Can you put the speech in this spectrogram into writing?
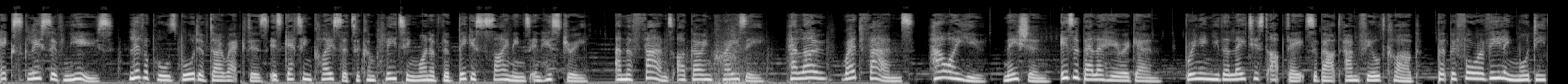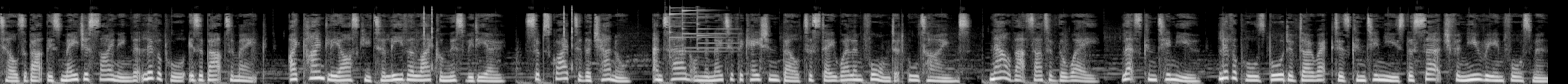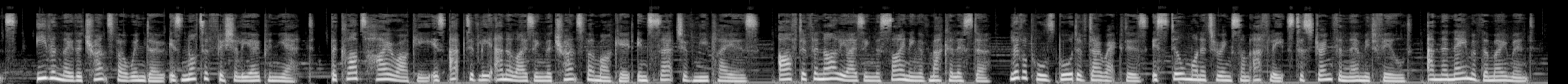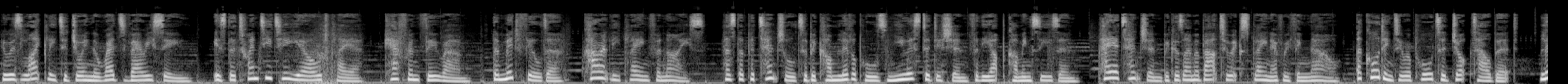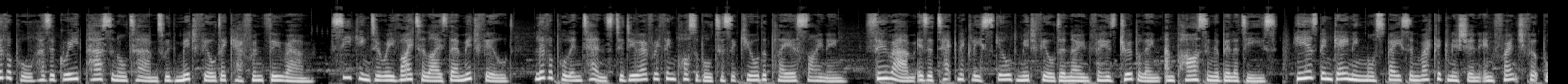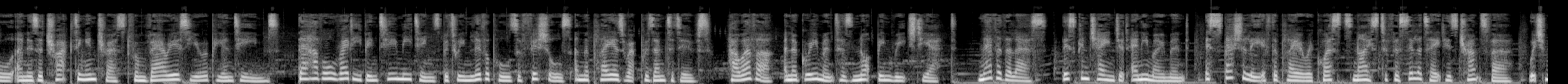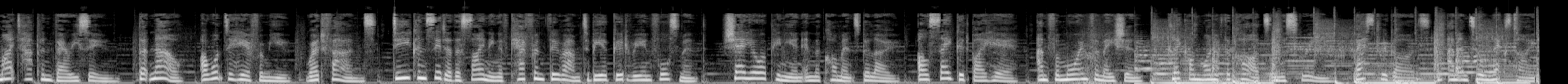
Exclusive news, Liverpool's board of directors is getting closer to completing one of the biggest signings in history, and the fans are going crazy. Hello, Red fans, how are you, nation? Isabella here again, bringing you the latest updates about Anfield Club. But before revealing more details about this major signing that Liverpool is about to make, I kindly ask you to leave a like on this video, subscribe to the channel, and turn on the notification bell to stay well informed at all times. Now that's out of the way, let's continue. Liverpool's board of directors continues the search for new reinforcements, even though the transfer window is not officially open yet. The club's hierarchy is actively analysing the transfer market in search of new players. After finalising the signing of Mac Allister, Liverpool's board of directors is still monitoring some athletes to strengthen their midfield, and the name of the moment, who is likely to join the Reds very soon, is the 22-year-old player, Khéphren Thuram. The midfielder, currently playing for Nice, has the potential to become Liverpool's newest addition for the upcoming season. Pay attention because I'm about to explain everything now. According to reporter Jock Talbot, Liverpool has agreed personal terms with midfielder Khéphren Thuram. Seeking to revitalise their midfield, Liverpool intends to do everything possible to secure the player's signing. Thuram is a technically skilled midfielder known for his dribbling and passing abilities. He has been gaining more space and recognition in French football and is attracting interest from various European teams. There have already been two meetings between Liverpool's officials and the player's representatives. However, an agreement has not been reached yet. Nevertheless, this can change at any moment, especially if the player requests Nice to facilitate his transfer, which might happen very soon. But now, I want to hear from you, Red fans. Do you consider the signing of Khéphren Thuram to be a good reinforcement? Share your opinion in the comments below. I'll say goodbye here, and for more information, click on one of the cards on the screen. Best regards, and until next time.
